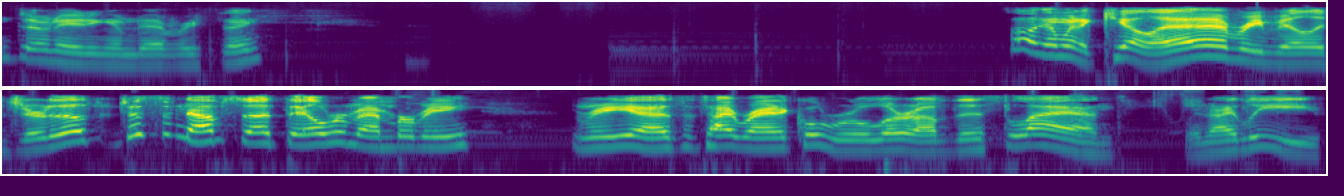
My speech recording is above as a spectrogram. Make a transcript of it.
I'm donating him to everything. Like I'm going to kill every villager. They'll, just enough so that they'll remember me, me as the tyrannical ruler of this land when I leave.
